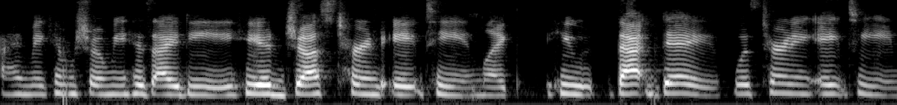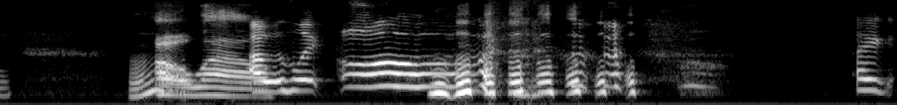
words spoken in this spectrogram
I make him show me his ID. He had just turned 18. Like he that day was turning 18. Oh wow. I was like, oh, like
